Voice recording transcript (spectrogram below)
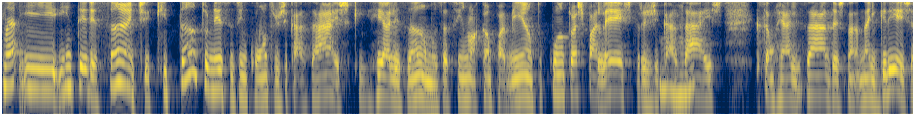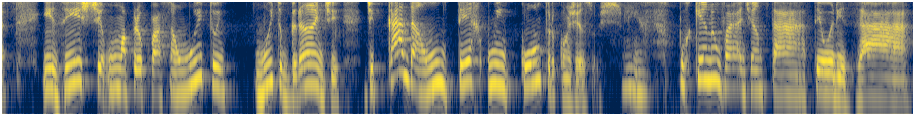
né? E interessante que tanto nesses encontros de casais que realizamos assim no acampamento, quanto as palestras de uhum. casais uhum. que são realizadas na, na igreja, existe uma preocupação muito importante muito grande de cada um ter um encontro com Jesus. Isso. Porque não vai adiantar teorizar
